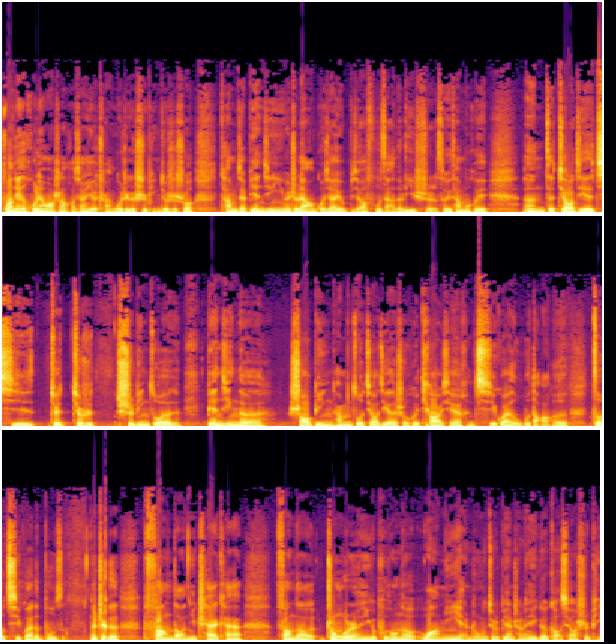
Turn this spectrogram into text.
国内的互联网上好像也传过这个视频，就是说他们在边境，因为这两个国家有比较复杂的历史，所以他们会嗯在交接旗，就就是士兵做边境的。哨兵他们做交接的时候会跳一些很奇怪的舞蹈和走奇怪的步子。那这个放到你拆开，放到中国人一个普通的网民眼中，就是变成了一个搞笑视频。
